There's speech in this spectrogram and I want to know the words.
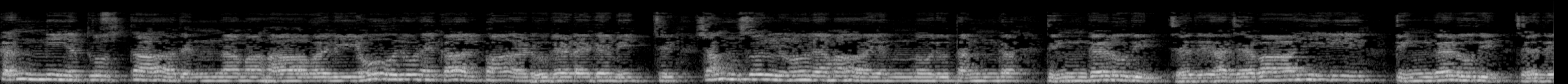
കണ്ണിയത്തുസ്താദെന്ന മഹാവലിയോരുടെ കാൽപ്പാടുകളകമിച്ച് ഉലമായെന്നൊരു തങ്ക തിങ്കളുദിച്ചത് അജവായി തിങ്കളുദിച്ചത്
